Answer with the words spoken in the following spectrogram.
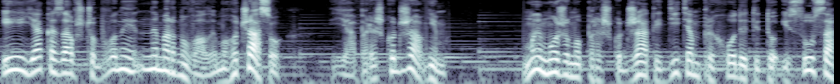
і я казав, щоб вони не марнували мого часу, я перешкоджав їм. Ми можемо перешкоджати дітям приходити до Ісуса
